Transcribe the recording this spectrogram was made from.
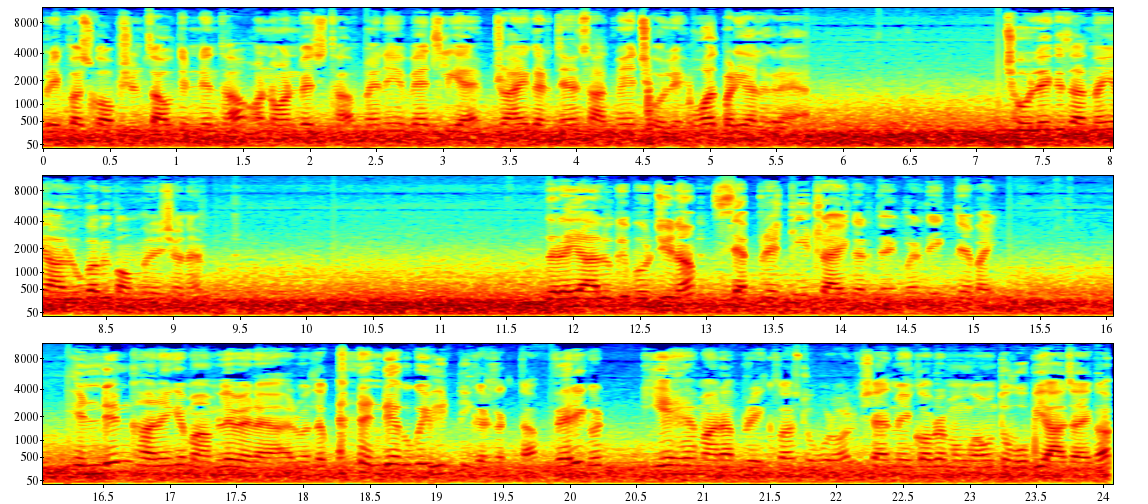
ब्रेकफास्ट का ऑप्शन साउथ इंडियन था और नॉन वेज था। मैंने वेज लिया है। ट्राई करते हैं साथ में छोले। बहुत बढ़िया लग रहा है छोले के साथ ना ये आलू का भी कॉम्बिनेशन है। जरा ये आलू की भुर्जी ना सेपरेटली ट्राई करते हैं। एक बार देखते हैं भाई। इंडियन खाने के मामले में ना यार मतलब इंडिया को कोई बीट नहीं कर सकता। वेरी गुड ये है हमारा ब्रेकफास्ट ओवरऑल शायद मैं एक और बार मंगवाऊं तो वो भी आ जाएगा।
